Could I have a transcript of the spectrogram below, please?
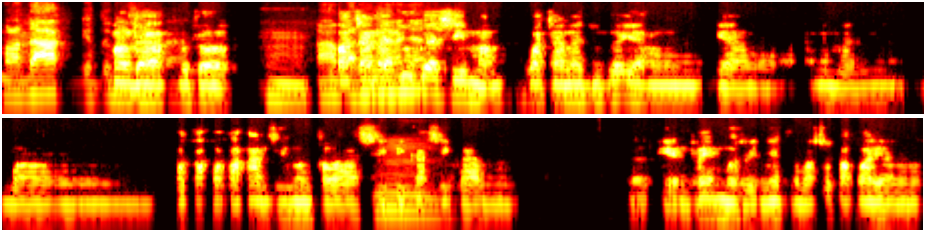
meledak gitu. Meledak betul. Hmm. Nah, wacana juga sih mam wacana juga yang yang namanya mengkotak-kotakan sih mengklasifikasikan eh, genre merinya termasuk apa yang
